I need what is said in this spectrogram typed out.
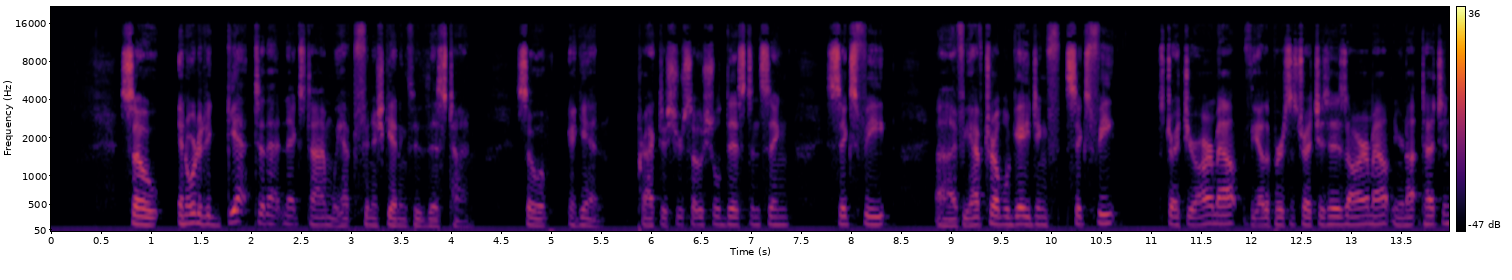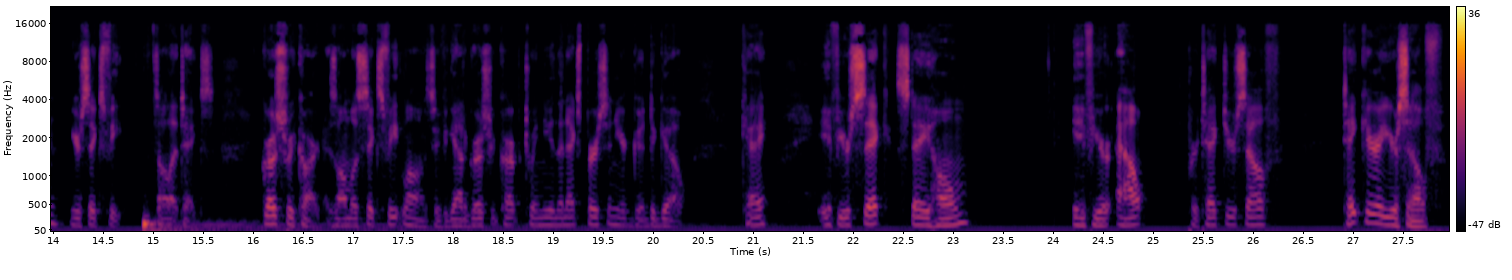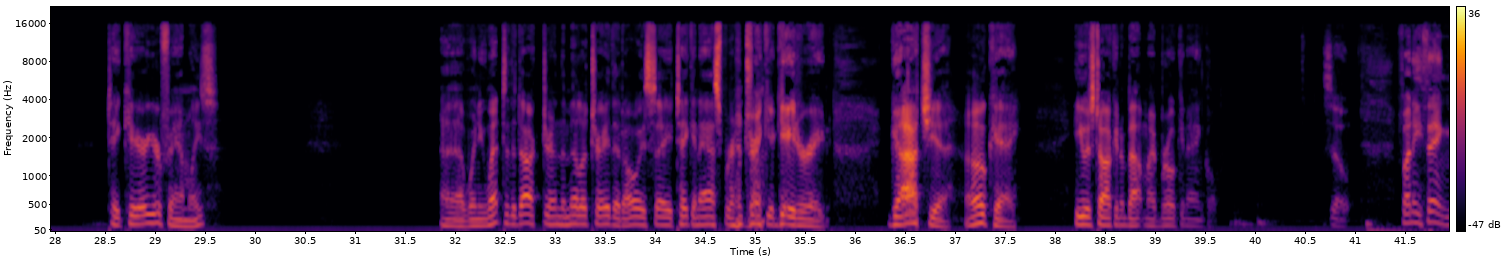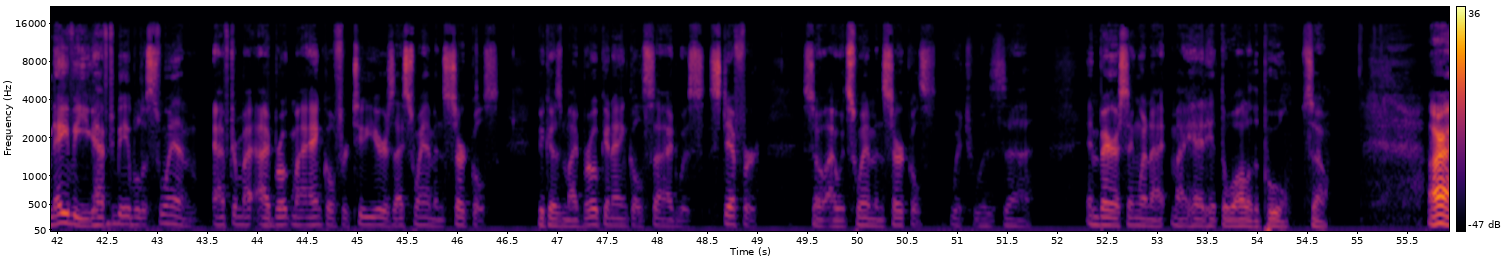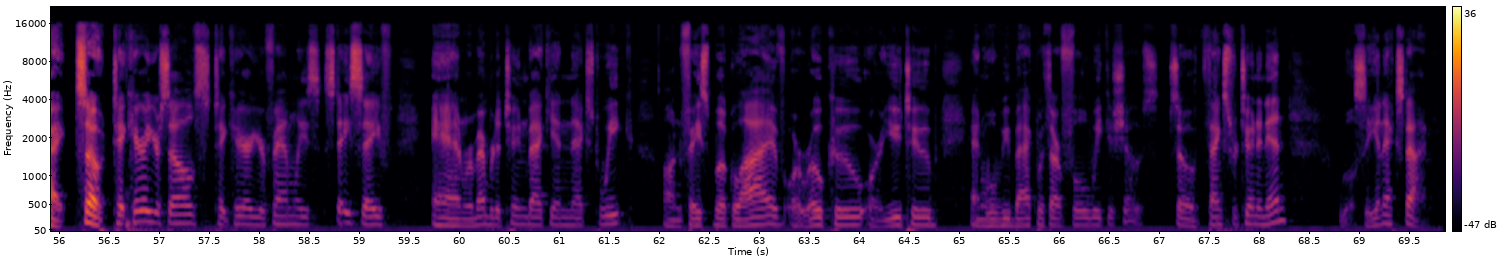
So, in order to get to that next time, we have to finish getting through this time. So, again, practice your social distancing, six feet. Uh, if you have trouble gauging six feet, stretch your arm out. If the other person stretches his arm out and you're not touching, you're six feet. That's all it takes. Grocery cart is almost six feet long. So if you got a grocery cart between you and the next person, you're good to go. Okay? If you're sick, stay home. If you're out, protect yourself. Take care of yourself. Take care of your families. Uh, when you went to the doctor in the military, they'd always say, take an aspirin and drink a Gatorade. Gotcha. Okay. He was talking about my broken ankle. So, funny thing, Navy, you have to be able to swim. After my I broke my ankle for two years, I swam in circles because my broken ankle side was stiffer. So I would swim in circles, which was uh, embarrassing when I, my head hit the wall of the pool. So, all right. So take care of yourselves, take care of your families, stay safe, and remember to tune back in next week on Facebook Live or Roku or YouTube, and we'll be back with our full week of shows. So thanks for tuning in. We'll see you next time.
